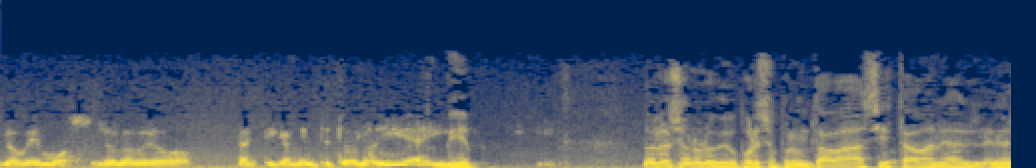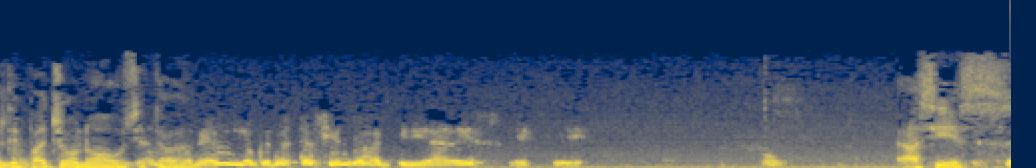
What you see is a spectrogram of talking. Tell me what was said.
lo vemos, yo lo veo prácticamente todos los días. Y, Bien. No, no, yo no lo veo, por eso preguntaba si estaba en el, despacho o no, o si estaba... lo que no está haciendo es actividades... Este, Así es.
